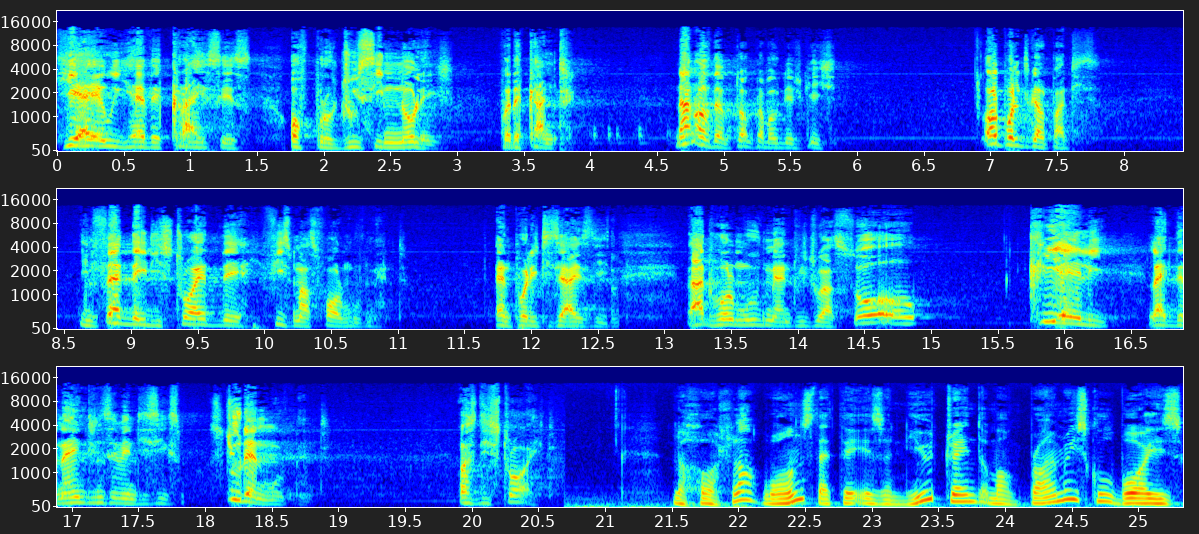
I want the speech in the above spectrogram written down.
here we have a crisis of producing knowledge for the country. None of them talked about education. All political parties. In fact, they destroyed the Fees Must Fall movement and politicized it. That whole movement, which was so clearly like the 1976 student movement, was destroyed. Lehlohla warns that there is a new trend among primary school boys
